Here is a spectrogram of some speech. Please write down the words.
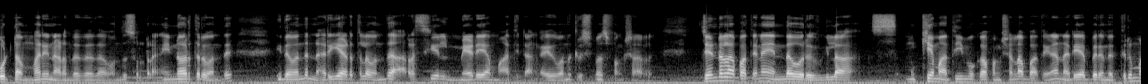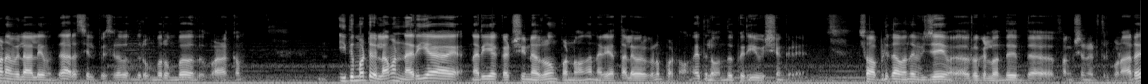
கூட்டம் மாதிரி நடந்ததை வந்து சொல்கிறாங்க இன்னொருத்தர் வந்து இதை வந்து நிறைய இடத்துல வந்து அரசியல் மேடையாக மாற்றிட்டாங்க இது வந்து கிறிஸ்மஸ் ஃபங்க்ஷனில் ஜென்ரலாக பார்த்தீங்கன்னா எந்த ஒரு விழா முக்கியமாக திமுக ஃபங்க்ஷன்லாம் பார்த்தீங்கன்னா நிறைய பேர் இந்த திருமண விழாலே வந்து அரசியல் பேசுகிறது வந்து ரொம்ப ரொம்ப வழக்கம். இது மட்டும் இல்லாமல் நிறையா நிறைய கட்சியினரும் பண்ணுவாங்க நிறைய தலைவர்களும் பண்ணுவாங்க. இதில் வந்து பெரிய விஷயம் கிடையாது. ஸோ அப்படி தான் வந்து விஜய் அவர்கள் வந்து இந்த ஃபங்க்ஷன் எடுத்துகிட்டு போனார்.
